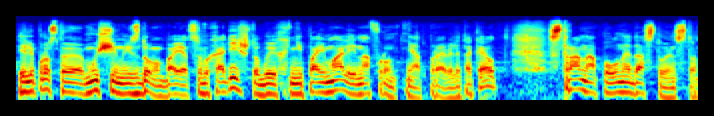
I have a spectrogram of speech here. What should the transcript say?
Или просто мужчины из дома боятся выходить, чтобы их не поймали и на фронт не отправили? Такая вот страна, полное достоинство.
